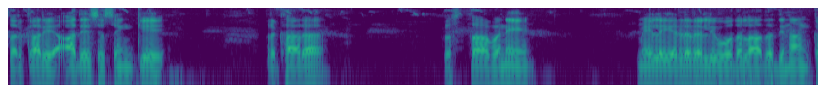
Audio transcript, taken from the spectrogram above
ಸರ್ಕಾರಿ ಆದೇಶ ಸಂಖ್ಯೆ ಪ್ರಕಾರ ಪ್ರಸ್ತಾವನೆ ಮೇಲೆ ಎರಡರಲ್ಲಿ ಓದಲಾದ ದಿನಾಂಕ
